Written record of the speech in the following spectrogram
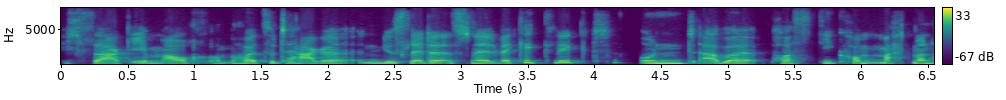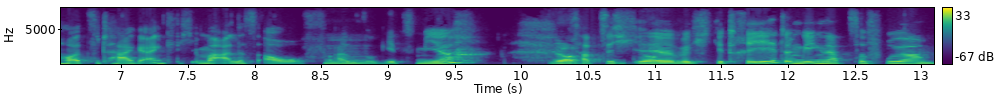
Ich sage eben auch heutzutage, Newsletter ist schnell weggeklickt und aber Post, die kommt, macht man heutzutage eigentlich immer alles auf. Mhm. Also so geht's mir. Ja, es hat sich ja. äh, wirklich gedreht im Gegensatz zu früher.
